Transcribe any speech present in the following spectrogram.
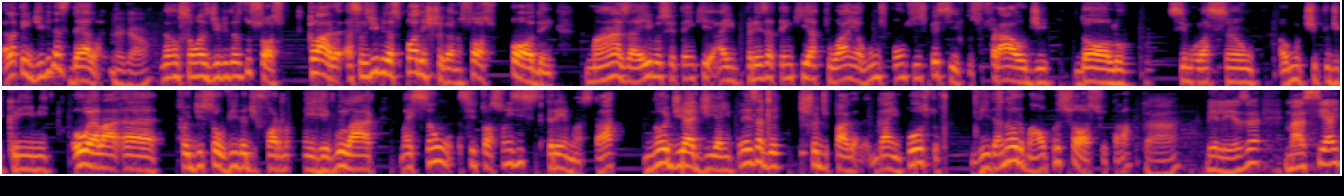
Ela tem dívidas dela. Legal. Não são as dívidas do sócio. Claro, essas dívidas podem chegar no sócio? Podem, mas aí você tem que, a empresa tem que atuar em alguns pontos específicos, fraude, dolo, simulação, algum tipo de crime, ou ela uh, foi dissolvida de forma irregular, mas são situações extremas, tá? No dia a dia, a empresa deixou de pagar imposto, vida normal para o sócio, tá? Tá. Beleza. Mas se a,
